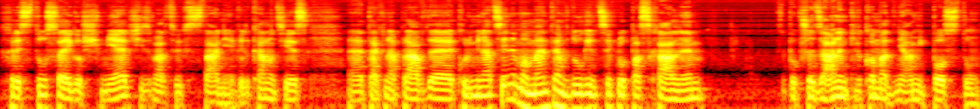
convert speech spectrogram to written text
Chrystusa, Jego śmierć i zmartwychwstanie. Wielkanoc jest e, tak naprawdę kulminacyjnym momentem w długim cyklu paschalnym, poprzedzanym kilkoma dniami postu.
